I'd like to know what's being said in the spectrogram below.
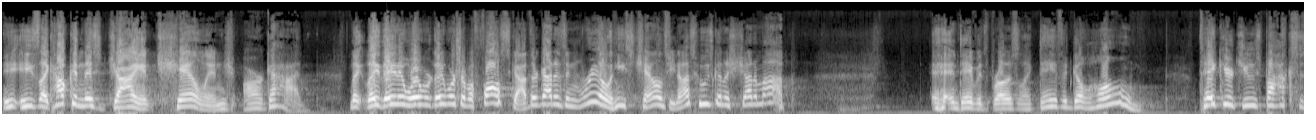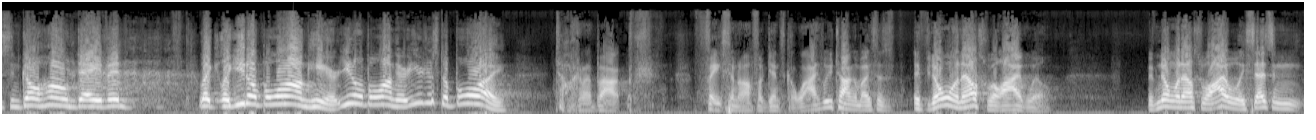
He, he's like, How can this giant challenge our God? Like, they, they, they worship a false God. Their God isn't real, and he's challenging us. Who's going to shut him up? And David's brothers are like, David, go home. Take your juice boxes and go home, David. like, like you don't belong here. You don't belong here. You're just a boy. Talking about facing off against Goliath. What are you talking about? He says, if no one else will, I will. If no one else will, I will. He says, and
